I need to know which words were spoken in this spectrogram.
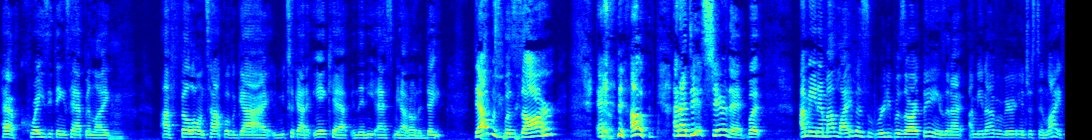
have crazy things happen. Like, I fell on top of a guy and we took out an end cap and then he asked me out on a date. That was bizarre. and I would, and I did share that, but I mean, and my life has some pretty bizarre things, and I, I mean, I have a very interesting life.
